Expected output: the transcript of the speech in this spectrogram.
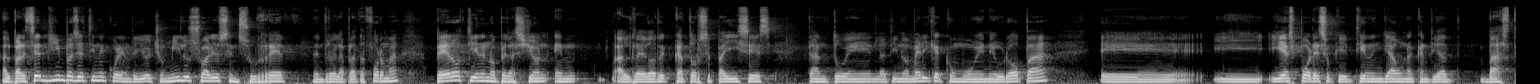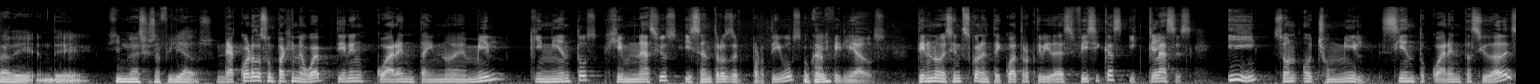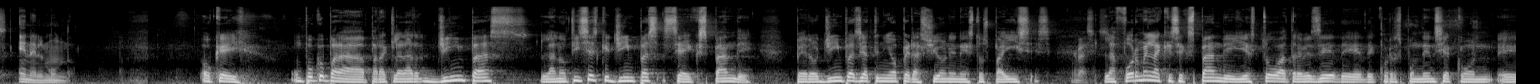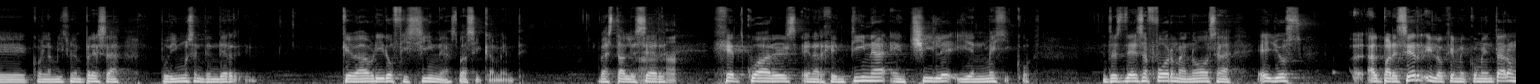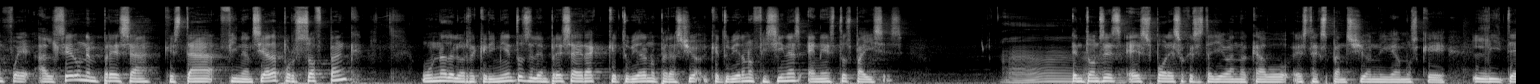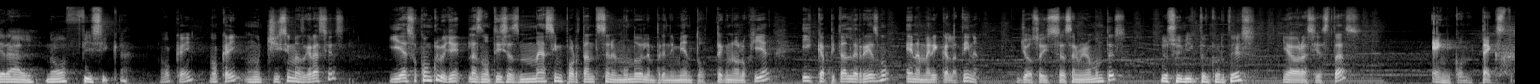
Al parecer, Gympass ya tiene 48 mil usuarios en su red dentro de la plataforma, pero tienen operación en alrededor de 14 países, tanto en Latinoamérica como en Europa eh, y, es por eso que tienen ya una cantidad vasta de, gimnasios afiliados. De acuerdo a su página web, tienen 49.500 gimnasios y centros deportivos afiliados. Tienen 944 actividades físicas y clases. Y son 8.140 ciudades en el mundo. Ok, un poco para, aclarar, Gympass, la noticia es que Gympass se expande pero Gympass ya tenía operación en estos países. Gracias. La forma en la que se expande, y esto a través de, correspondencia eh, con, la misma empresa, pudimos entender que va a abrir oficinas, básicamente. Va a establecer headquarters en Argentina, en Chile y en México. Entonces, de esa forma, ¿no? O sea, ellos, al parecer, y lo que me comentaron fue, al ser una empresa que está financiada por SoftBank, uno de los requerimientos de la empresa era que tuvieran operación, que tuvieran oficinas en estos países. Ah. Entonces es por eso que se está llevando a cabo esta expansión, digamos que literal, ¿no? Física. Ok, ok, muchísimas gracias. Y eso concluye las noticias más importantes en el mundo del emprendimiento, tecnología y capital de riesgo en América Latina. Yo soy César Miramontes. Yo soy Víctor Cortés. Y ahora sí estás en contexto.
